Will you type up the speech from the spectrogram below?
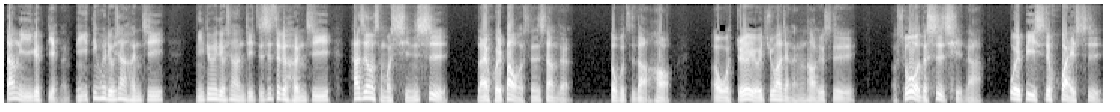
当你一个点了，你一定会留下痕迹，你一定会留下痕迹。只是这个痕迹，它是用什么形式来回报我身上的，都不知道，哈。呃，我觉得有一句话讲的很好，就是所有的事情啊，未必是坏事，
